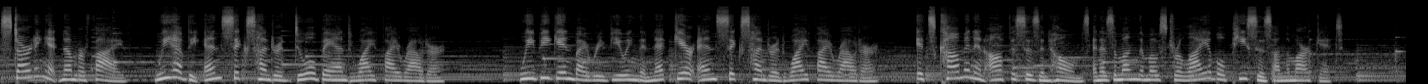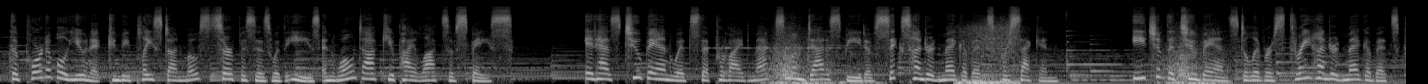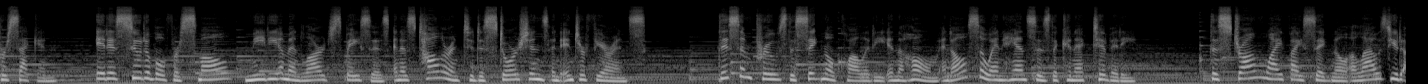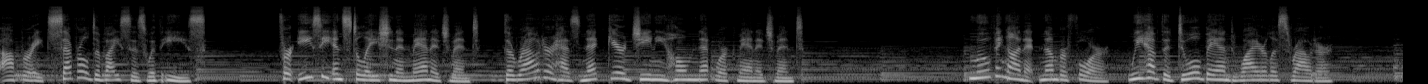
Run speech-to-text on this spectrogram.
Starting at number 5, we have the N600 dual-band Wi-Fi router. We begin by reviewing the Netgear N600 Wi-Fi router. It's common in offices and homes and is among the most reliable pieces on the market. The portable unit can be placed on most surfaces with ease and won't occupy lots of space. It has two bandwidths that provide maximum data speed of 600 megabits per second. Each of the two bands delivers 300 megabits per second. It is suitable for small, medium and large spaces and is tolerant to distortions and interference. This improves the signal quality in the home and also enhances the connectivity. The strong Wi-Fi signal allows you to operate several devices with ease. For easy installation and management, the router has Netgear Genie Home Network Management. Moving on at number 4, we have the dual-band wireless router.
